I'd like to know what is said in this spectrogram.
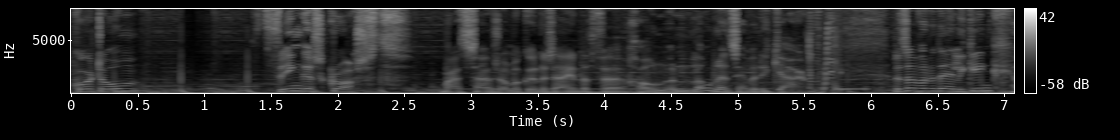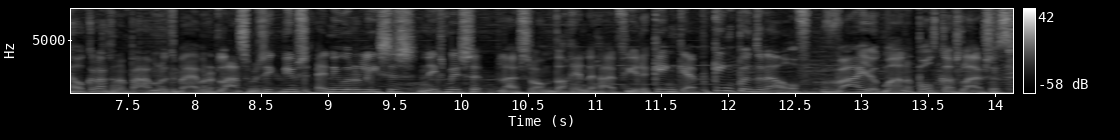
Kortom, fingers crossed. Maar het zou zomaar kunnen zijn dat we gewoon een Lowlands hebben dit jaar. Dat is over de Daily Kink. Elke dag een paar minuten bij met het laatste muzieknieuws en nieuwe releases. Niks missen? Luister dan dag in dag uit via de Kink-app, kink.nl of waar je ook maar een podcast luistert.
